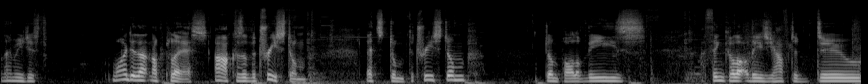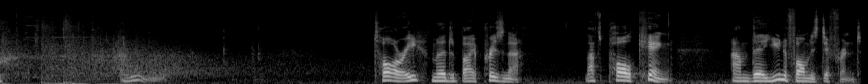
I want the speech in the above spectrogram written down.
Let me just... Why did that not place? Ah, because of the tree stump. Let's dump the tree stump. Dump all of these. I think a lot of these you have to do... Ooh. Tory, murdered by prisoner. That's Paul King. And their uniform is different.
